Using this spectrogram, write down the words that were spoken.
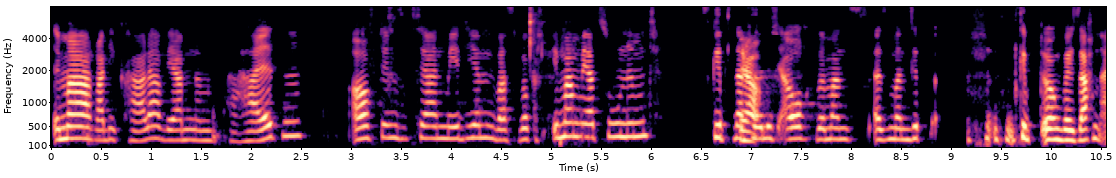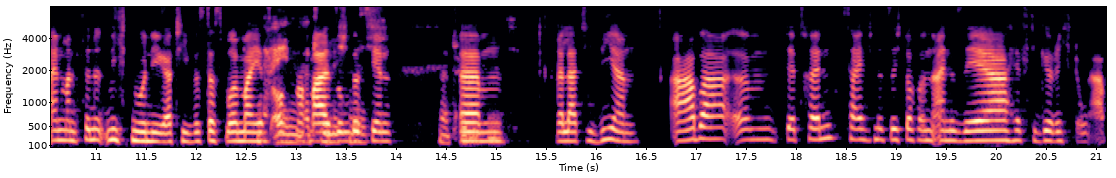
immer radikaler werdenden Verhalten auf den sozialen Medien, was wirklich immer mehr zunimmt. Es gibt Ja. natürlich auch, wenn man es, also man gibt, gibt irgendwelche Sachen ein, man findet nicht nur Negatives. Das wollen wir jetzt auch Nein, nochmal so ein bisschen Ähm, relativieren. Aber ähm, der Trend zeichnet sich doch in eine sehr heftige Richtung ab.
